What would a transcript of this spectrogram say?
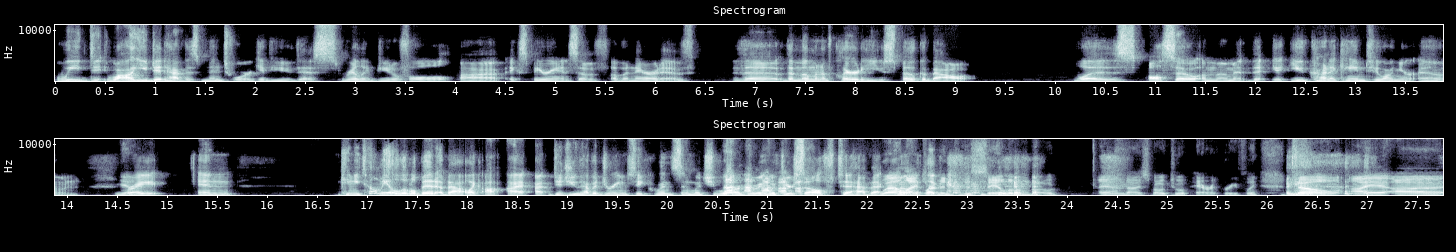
we did while you did have this mentor give you this really beautiful uh experience of of a narrative the the moment of clarity you spoke about was also a moment that you kind of came to on your own Yeah. right and can you tell me a little bit about like I, I, I did you have a dream sequence in which you were arguing with yourself to have that well, moment? I turned into the sail of a boat, and I spoke to a parrot briefly. No, I uh,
